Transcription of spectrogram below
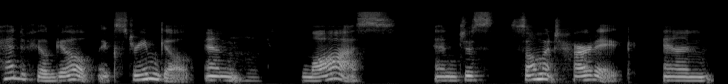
had to feel guilt, extreme guilt, and mm-hmm. Loss, and just so much heartache, and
